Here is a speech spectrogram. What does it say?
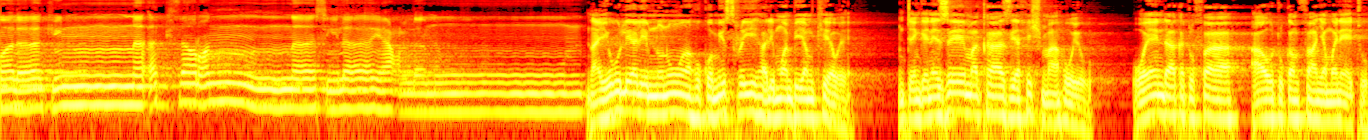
ولكن أكثر الناس لا يعلمون. Na yule aliyemnunua huko Misri alimwambia mkewe mtengenezee makazi ya hishma huyu. Huenda akatufaa au tukamfanya mwenetu.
